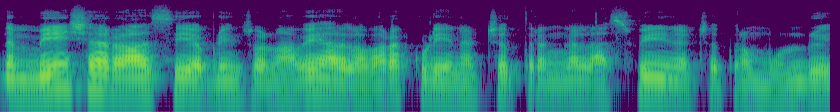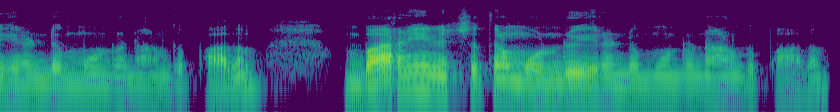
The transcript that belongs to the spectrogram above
இந்த மேஷ ராசி அப்படின்னு சொன்னாவே அதில் வரக்கூடிய நட்சத்திரங்கள் அஸ்வினி நட்சத்திரம் ஒன்று இரண்டு மூன்று நான்கு பாதம். பரணி நட்சத்திரம் ஒன்று இரண்டு மூன்று நான்கு பாதம்.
